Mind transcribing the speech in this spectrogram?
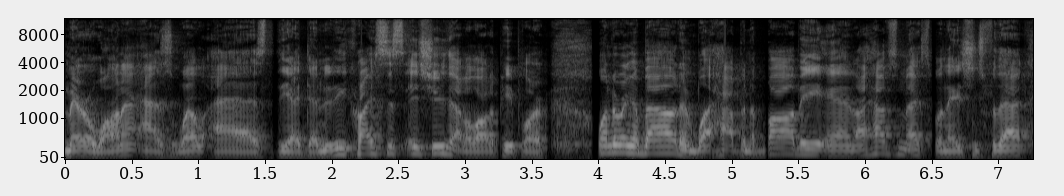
marijuana as well as the identity crisis issue that a lot of people are wondering about and what happened to Bobby, and I have some explanations for that.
